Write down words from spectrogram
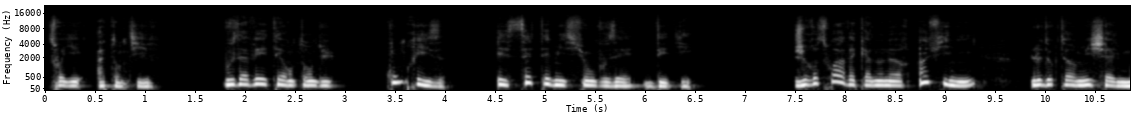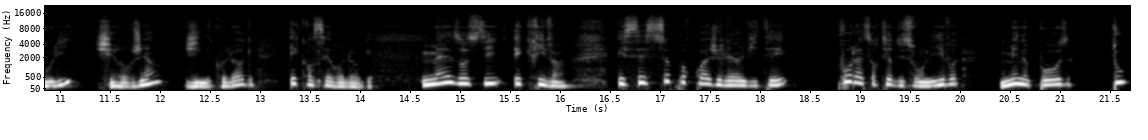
soyez attentives. Vous avez été entendues, comprises, et cette émission vous est dédiée. Je reçois avec un honneur infini le docteur Michel Mouly, chirurgien, gynécologue et cancérologue, mais aussi écrivain. Et c'est ce pourquoi je l'ai invité pour la sortir de son livre Ménopause, tout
